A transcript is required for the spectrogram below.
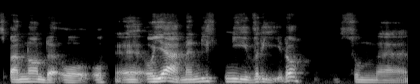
spennende å, å, eh, å gjøre med en litt ny vri. da, som eh,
